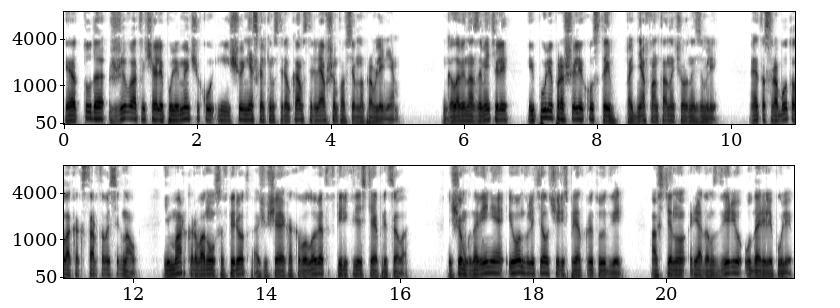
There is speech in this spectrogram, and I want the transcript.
и оттуда живо отвечали пулеметчику и еще нескольким стрелкам, стрелявшим по всем направлениям. Головина заметили, и пули прошили кусты, подняв фонтаны черной земли. Это сработало как стартовый сигнал, и Марк рванулся вперед, ощущая, как его ловят в перекрестие прицела. Еще мгновение, и он влетел через приоткрытую дверь, а в стену рядом с дверью ударили пули.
